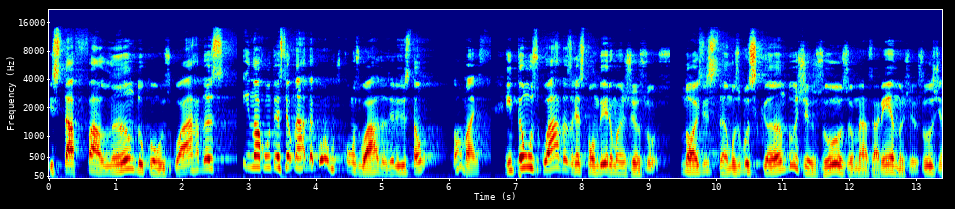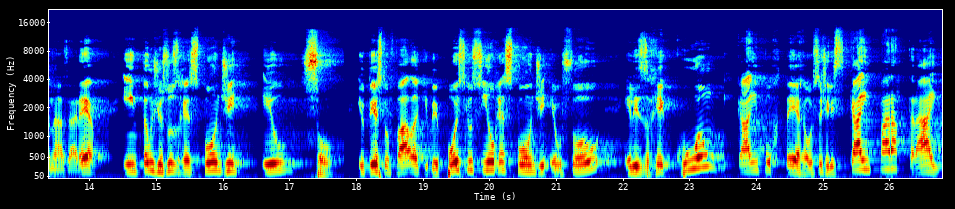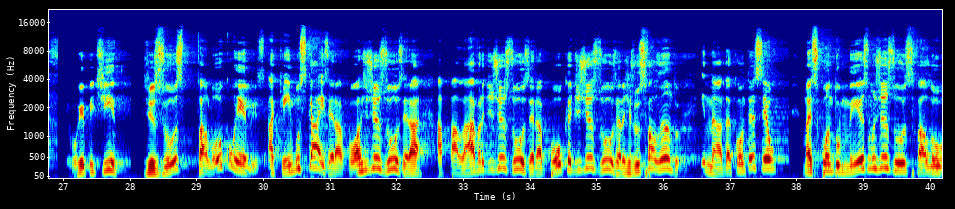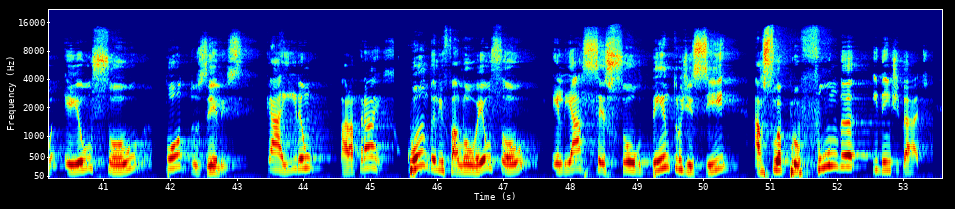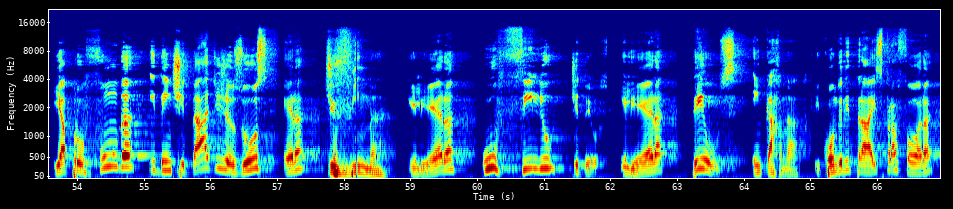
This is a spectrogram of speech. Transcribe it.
está falando com os guardas e não aconteceu nada com, com os guardas, eles estão normais. Então os guardas responderam a Jesus: Nós estamos buscando Jesus, o Nazareno, Jesus de Nazaré. E então Jesus responde: eu sou. E o texto fala que depois que o Senhor responde, eu sou, eles recuam e caem por terra, ou seja, eles caem para trás. Eu vou repetir. Jesus falou com eles: A quem buscais? Era a voz de Jesus, era a palavra de Jesus, era a boca de Jesus, era Jesus falando, e nada aconteceu. Mas quando o mesmo Jesus falou: Eu sou, todos eles caíram para trás. Quando ele falou eu sou, ele acessou dentro de si a sua profunda identidade. E a profunda identidade de Jesus era divina. Ele era o Filho de Deus. Ele era Deus encarnado. E quando ele traz para fora,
